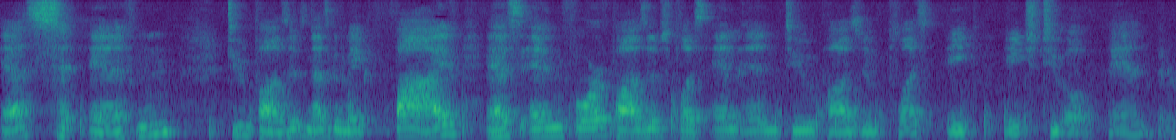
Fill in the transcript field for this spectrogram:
SN 2 positives, and that's going to make 5 SN4 positives plus Mn2 positive plus 8 H2O. And better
